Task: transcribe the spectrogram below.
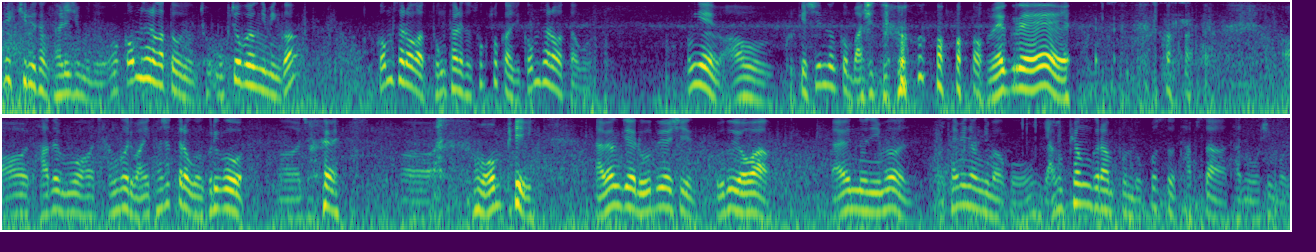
200km 이상 달리신 분들 어 껌 사러 갔다 오는 저 옵저버 형님인가? 껌 사러 가 동탄에서 속초까지 껌 사러 갔다고 형님 아우 그렇게 씹는 건 맛있어요? 왜 그래? 어 다들 뭐 장거리 많이 타셨더라고요. 그리고 어 저의 어 원픽 남영재 로드 여신 로드 여왕 나연 누님은 어, 세민 형님하고 양평 그란폰도 코스 답사 다녀오신 걸로.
